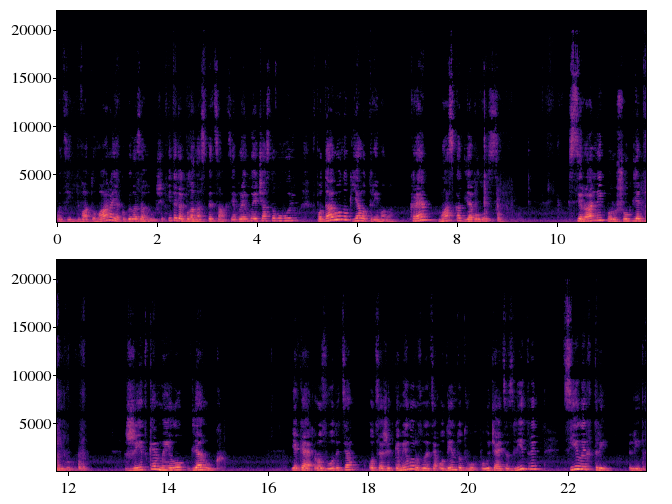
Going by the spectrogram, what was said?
Оці два товари я купила за гроші. І так як була на спецакція, про яку я часто говорю, в подарунок я отримала крем, маска для волосся, стиральний порошок для білого, жидке мило для рук, яке розводиться, оце жидке мило розводиться 1 до 2. Получається з літри цілих 3 літри.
